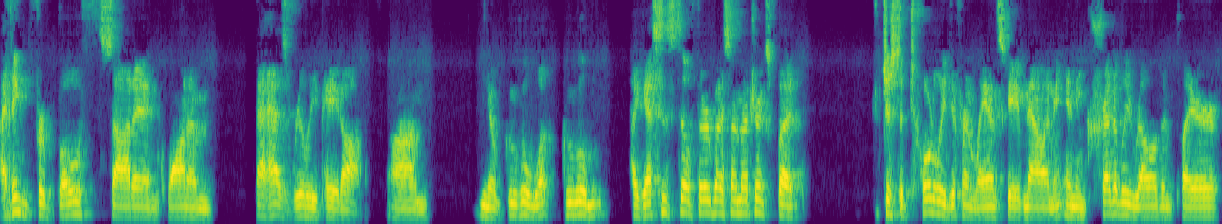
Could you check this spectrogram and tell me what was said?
I think for both SADA and Quantum, that has really paid off. Um, you know, Google, what Google, I guess is still third by some metrics, but just a totally different landscape now and an incredibly relevant player,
